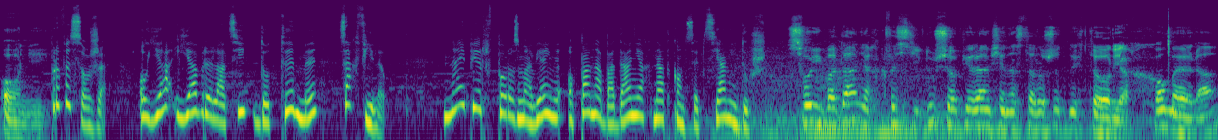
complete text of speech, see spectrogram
oni. Profesorze, o ja i ja w relacji do ty, my za chwilę. Najpierw porozmawiajmy o Pana badaniach nad koncepcjami duszy. W swoich badaniach kwestii duszy opierałem się na starożytnych teoriach Homera,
